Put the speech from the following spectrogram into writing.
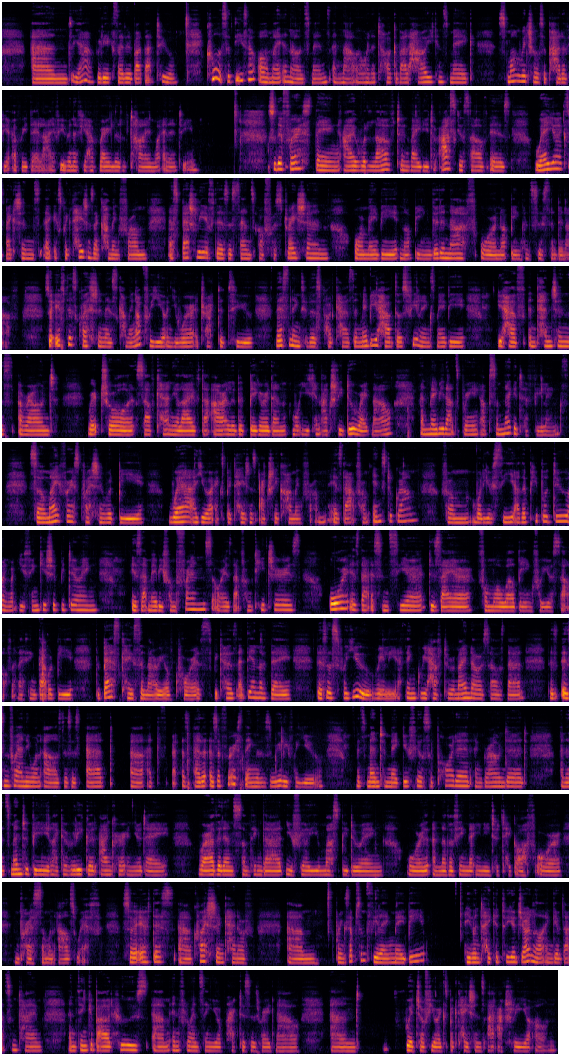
And yeah, really excited about that too. Cool, so these are all my announcements, and now I want to talk about how you can make small rituals a part of your everyday life, even if you have very little time or energy. So, the first thing I would love to invite you to ask yourself is where your expectations, expectations are coming from, especially if there's a sense of frustration or maybe not being good enough or not being consistent enough. So, if this question is coming up for you and you were attracted to listening to this podcast, then maybe you have those feelings. Maybe you have intentions around ritual self care in your life that are a little bit bigger than what you can actually do right now. And maybe that's bringing up some negative feelings. So, my first question would be where are your expectations actually coming from? Is that from Instagram, from what you see other people do and what you think you should be doing? Is that maybe from friends or is that from teachers? Or is that a sincere desire for more well being for yourself? And I think that would be the best case scenario, of course, because at the end of the day, this is for you, really. I think we have to remind ourselves that this isn't for anyone else. This is at, uh, at as, as a first thing, this is really for you. It's meant to make you feel supported and grounded, and it's meant to be like a really good anchor in your day rather than something that you feel you must be doing or another thing that you need to take off or impress someone else with. So, if this uh, question kind of um, brings up some feeling, maybe even take it to your journal and give that some time and think about who's um, influencing your practices right now and which of your expectations are actually your own.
